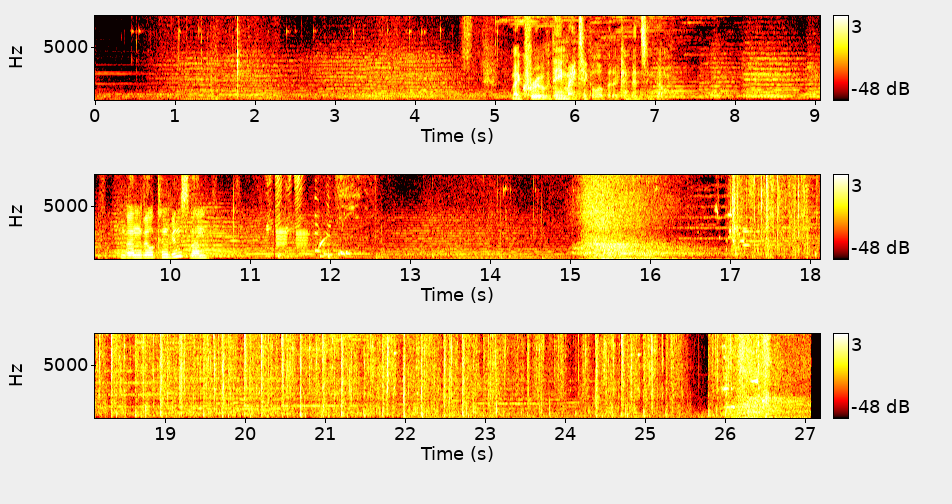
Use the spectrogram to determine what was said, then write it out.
My crew, they might take a little bit of convincing, though. Then we'll convince them.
